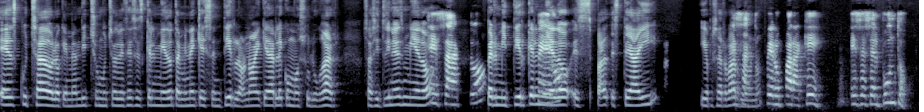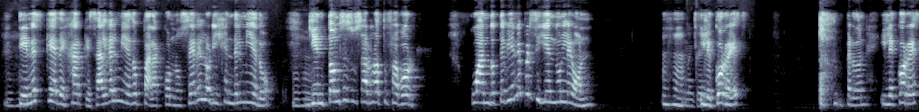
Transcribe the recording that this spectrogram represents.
he escuchado, lo que me han dicho muchas veces es que el miedo también hay que sentirlo, ¿no? Hay que darle como su lugar. O sea, si tú tienes miedo, Exacto, permitir que el miedo esté ahí y observarlo, ¿no? Pero ¿para qué? Ese es el punto. Tienes que dejar que salga el miedo para conocer el origen del miedo y entonces usarlo a tu favor. Cuando te viene persiguiendo un león y le corres, perdón, y le corres,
